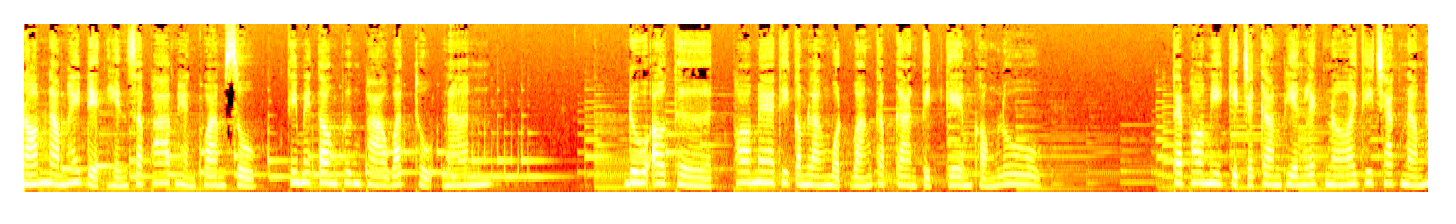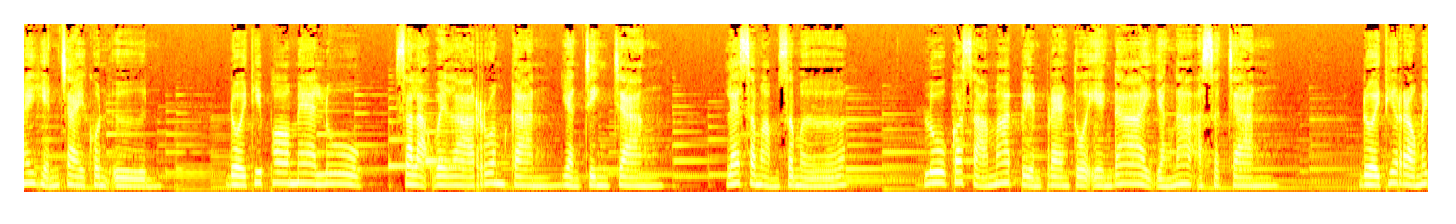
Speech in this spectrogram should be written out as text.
น้อมนำให้เด็กเห็นสภาพแห่งความสุขที่ไม่ต้องพึ่งพาวัตถุนั้น ดูเอาเถิด พ่อแม่ที่กำลังหมดหวังกับการติดเกมของลูก แต่พอมีกิจกรรมเพียงเล็กน้อยที่ชักนำให้เห็นใจคนอื่น โดยที่พ่อแม่ลูก สละเวลาร่วมกันอย่างจริงจัง และสม่ำเสมอ ลูกก็สามารถเปลี่ยนแปลงตัวเองได้อย่างน่าอัศจรรย์ โดยที่เราไม่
